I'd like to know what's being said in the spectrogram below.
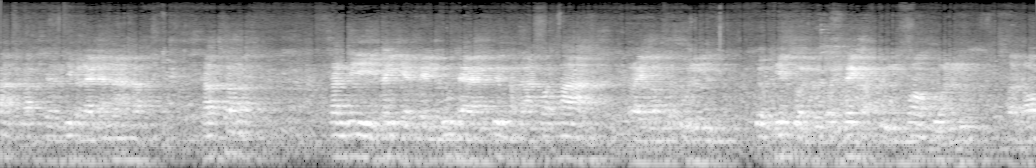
ห้านะครับเชิญที่เป็นรายด้านหน้าครับ ครับสำหรับท่านที่ให้เกียรติเป็นผู้แทนขึ้นทำงานข้อท่าไรบำสกุลเพื่อที่ส่วนกุศลให้กับคุณพ่อควรร้อง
